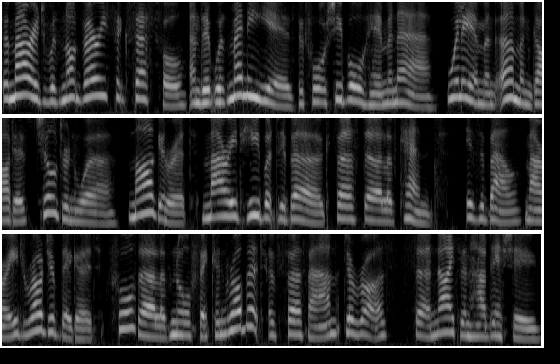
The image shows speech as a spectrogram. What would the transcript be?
The marriage was not very successful, and it was many years before she bore him an heir. William and Ermengarde's children were Margaret, married Hubert de Burgh, 1st Earl of Kent, Isabel, married Roger Bigod, 4th Earl of Norfolk and Robert, of Ferfan, de Ros, Sir Knight and had issue.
